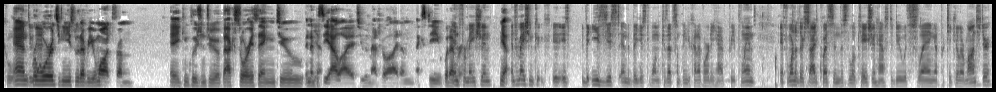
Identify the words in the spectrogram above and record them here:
Cool. and Do that. rewards you can use whatever you want from a conclusion to a backstory thing to an NPC ally to a magical item XP whatever. information. Yeah. Information is the easiest and the biggest one because that's something you kind of already have pre-planned. If one of their side quests in this location has to do with slaying a particular monster,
